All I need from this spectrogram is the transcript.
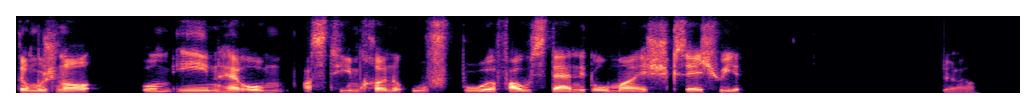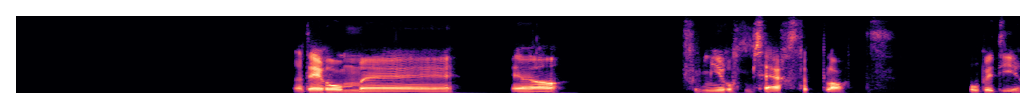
du musst noch um ihn herum als Team können aufbauen, falls der nicht um ist. Siehst du wie? Ja. Und darum, äh, ja, für mich auf dem sechsten Platz. Wo bei dir?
